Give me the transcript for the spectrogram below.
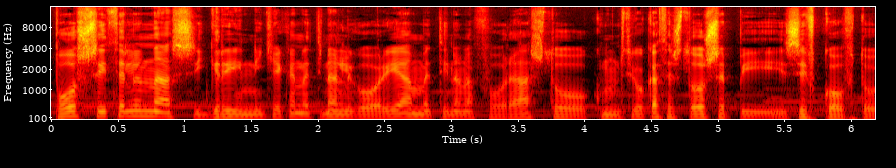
πώς ήθελε να συγκρίνει και έκανε την αλληγορία με την αναφορά στο κομμουνιστικό καθεστώς επί Ζιφκοφ το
